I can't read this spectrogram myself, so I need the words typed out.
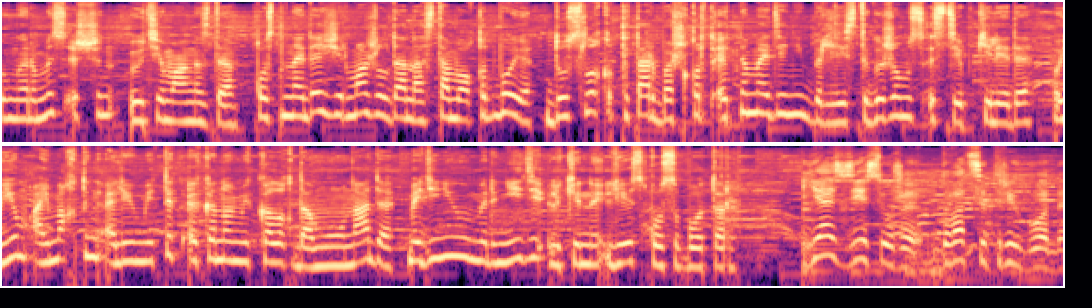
өңіріміз үшін өте маңызды. Қостанайда 20 жылдан астам уақыт бойы достылық татар башқұрт этномәдени бірлестігі жұмыс істеп келеді. Ұйым аймақтың әлеуметтік экономикалық дамуына да, мәдени өміріне де үлкен үлес қосып отыр. Я здесь уже 23 года.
